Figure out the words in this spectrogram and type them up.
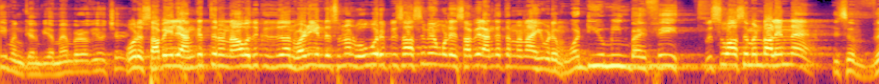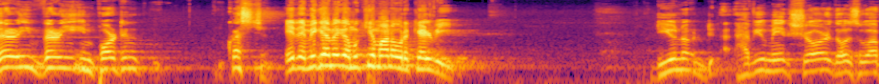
demon can be a member of your church. ஒரு சபையிலே அங்கத்தினன் ஆவதுக்கு இதுதான் வழி என்று சொன்னால் ஒவ்வொரு பிசாசுமே உங்களுடைய சபையில் அங்கத்தினன் ஆகிவிடும் What do you mean by faith? விசுவாசம் என்றால் என்ன It's a very, very important question. இது மிக மிக முக்கியமான ஒரு கேள்வி Do you know, do- have you made sure those who are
